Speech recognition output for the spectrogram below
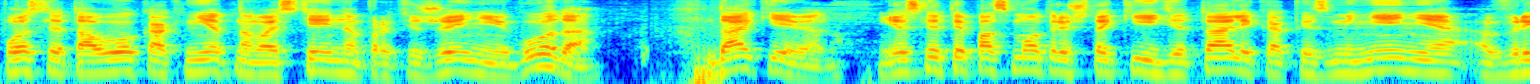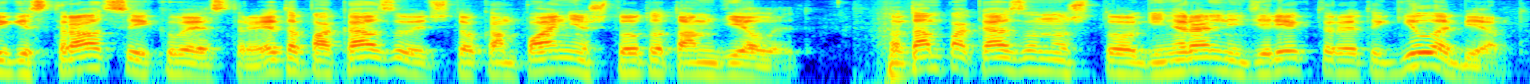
после того, как нет новостей на протяжении года? Да, Кевин, если ты посмотришь такие детали, как изменения в регистрации Квестры, это показывает, что компания что-то там делает. Но там показано, что генеральный директор это Гилаберт.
